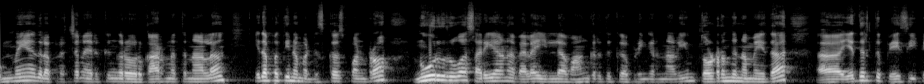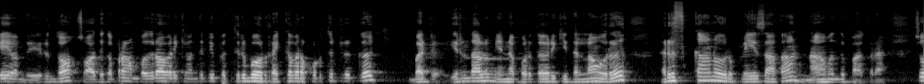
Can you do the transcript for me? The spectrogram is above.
உண்மையாக அதில் பிரச்சனை இருக்குங்கிற ஒரு காரணத்தினால இதை பற்றி நம்ம டிஸ்கஸ் பண்ணுறோம் நூறு ரூபா சரியான விலை இல்லை வாங்குறதுக்கு அப்படிங்கிறனாலையும் தொடர்ந்து நம்ம இதை எதிர்த்து பேசிகிட்டே வந்து இருந்தோம். ஸோ அதுக்கப்புறம் ஐம்பது ரூபா வரைக்கும் வந்துட்டு இப்போ திரும்ப ஒரு ரெக்கவரை கொடுத்துட்ருக்கு பட் இருந்தாலும் என்னை பொறுத்த வரைக்கும் இதெல்லாம் ஒரு ரிஸ்க்கான ஒரு பிளேஸாக தான் நான் வந்து பார்க்குறேன் ஸோ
